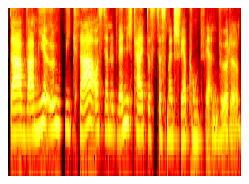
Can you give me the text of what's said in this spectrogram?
da war mir irgendwie klar aus der Notwendigkeit, dass das mein Schwerpunkt werden würde.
